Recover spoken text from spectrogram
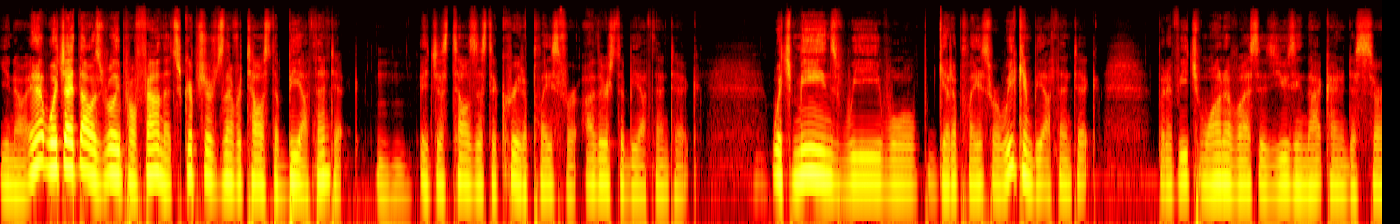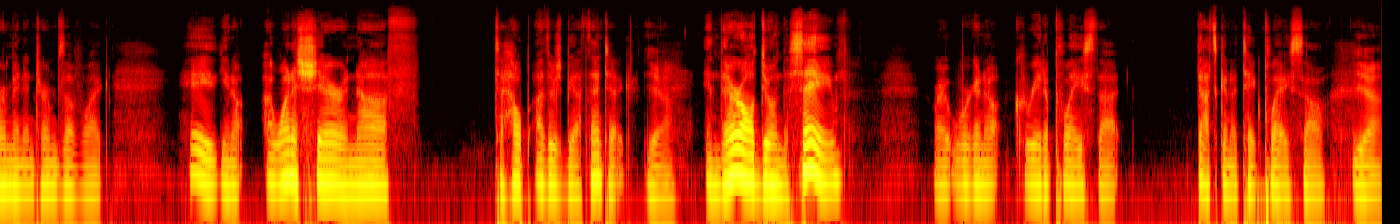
you know, it- which I thought was really profound that scriptures never tell us to be authentic. Mhm. It just tells us to create a place for others to be authentic, which means we will get a place where we can be authentic. But if each one of us is using that kind of discernment in terms of like, hey, you know, I want to share enough to help others be authentic, Yeah. And they're all doing the same, right? We're going to create a place that that's going to take place. So, Yeah.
